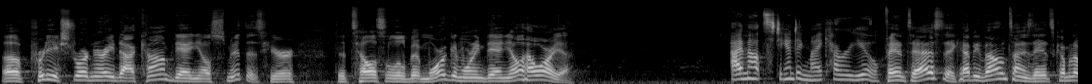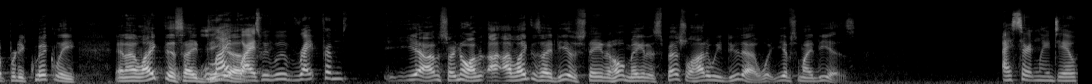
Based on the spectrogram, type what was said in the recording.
of PrettyExtraordinary.com, Danielle Smith is here to tell us a little bit more. Good morning, Danielle. How are you? I'm outstanding, Mike. How are you? Fantastic. Happy Valentine's Day. It's coming up pretty quickly. And I like this idea. Likewise, we moved right from yeah, I'm sorry. No, I'm, i like this idea of staying at home, making it special. How do we do that? What, you have some ideas? I certainly do.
